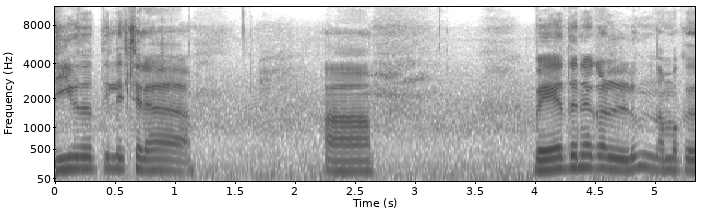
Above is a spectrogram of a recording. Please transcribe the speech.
ജീവിതത്തിലെ ചില വേദനകളിലും നമുക്ക്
